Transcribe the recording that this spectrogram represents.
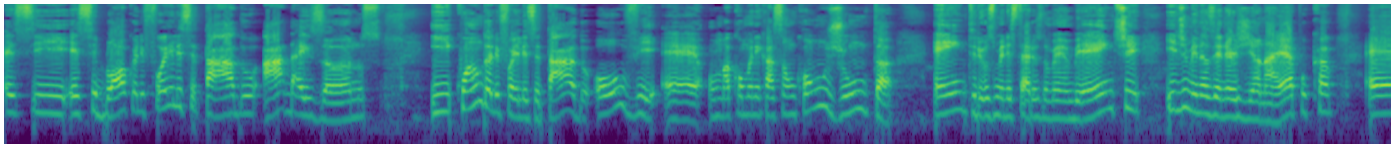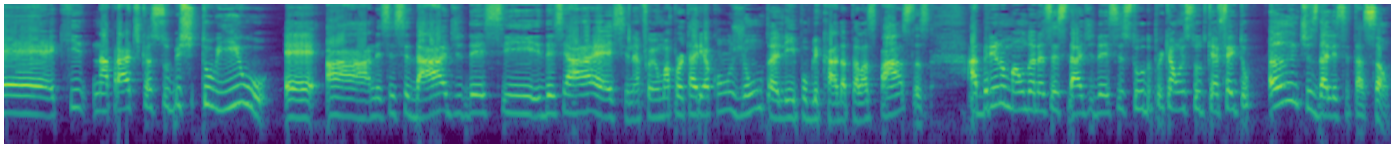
esse, esse bloco ele foi licitado há 10 anos. E quando ele foi licitado, houve é, uma comunicação conjunta entre os Ministérios do Meio Ambiente e de Minas e Energia na época, é, que na prática substituiu é, a necessidade desse, desse AAS, né? Foi uma portaria conjunta ali publicada pelas pastas, abrindo mão da necessidade desse estudo, porque é um estudo que é feito antes da licitação.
